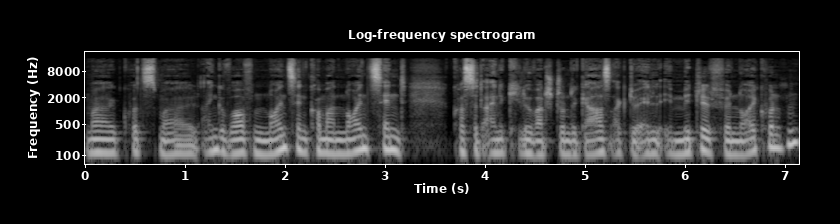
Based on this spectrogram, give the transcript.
Mal kurz mal eingeworfen, 19,9 Cent kostet eine Kilowattstunde Gas aktuell im Mittel für Neukunden.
